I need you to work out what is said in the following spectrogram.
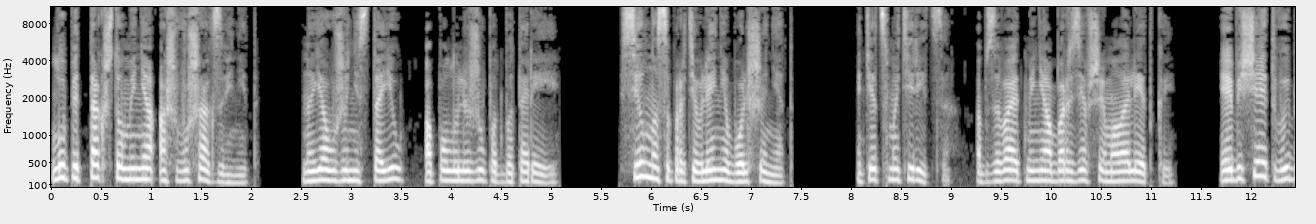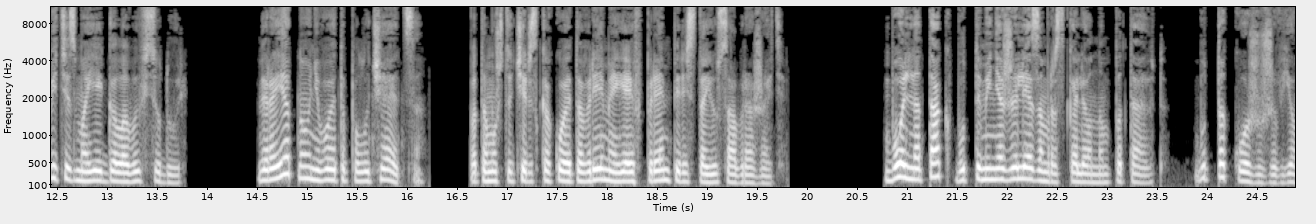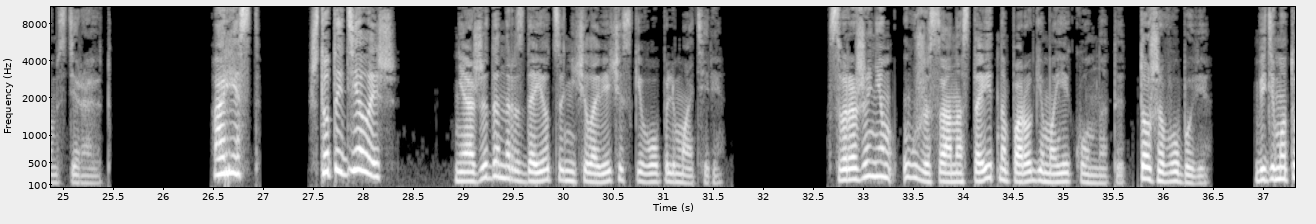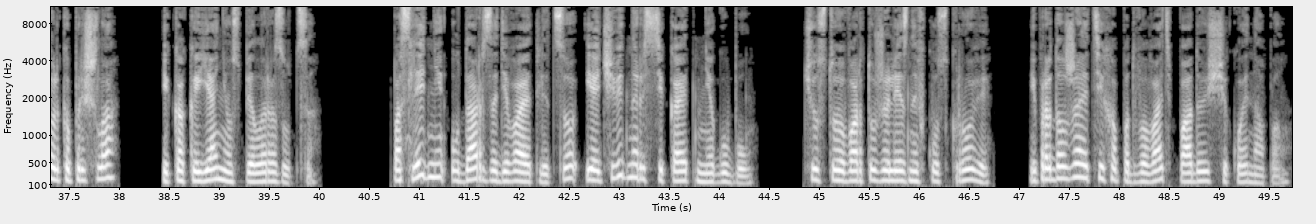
Лупит так, что у меня аж в ушах звенит. Но я уже не стою, а полулежу под батареей. Сил на сопротивление больше нет. Отец матерится, обзывает меня оборзевшей малолеткой и обещает выбить из моей головы всю дурь. Вероятно, у него это получается, потому что через какое-то время я и впрямь перестаю соображать. Больно так, будто меня железом раскаленным пытают, будто кожу живьем сдирают. «Арест! Что ты делаешь?» Неожиданно раздается нечеловеческий вопль матери. С выражением ужаса она стоит на пороге моей комнаты, тоже в обуви. Видимо, только пришла и, как и я, не успела разуться. Последний удар задевает лицо и, очевидно, рассекает мне губу. Чувствую во рту железный вкус крови и продолжая тихо подвывать, падаю щекой на пол.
